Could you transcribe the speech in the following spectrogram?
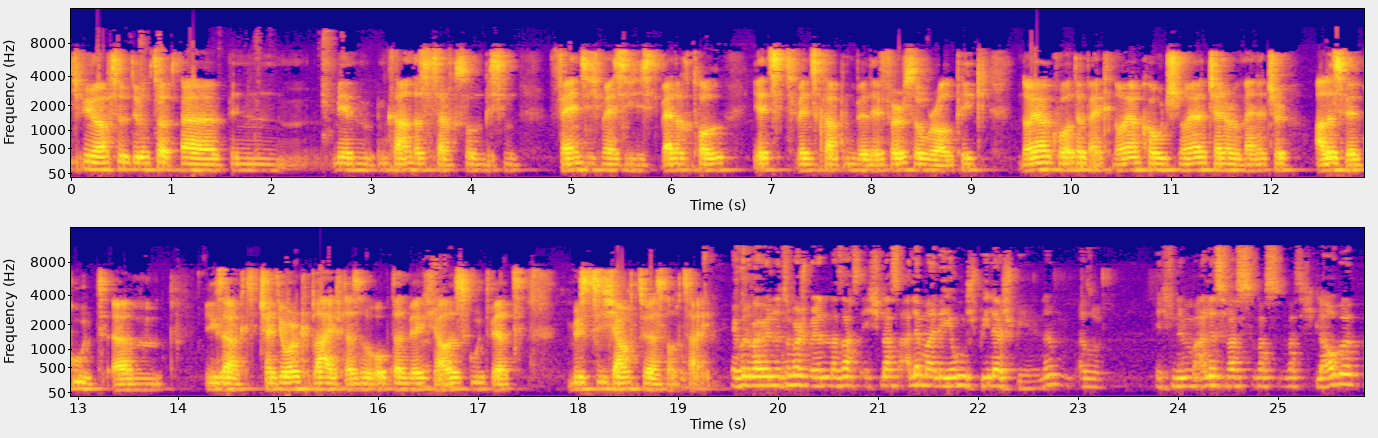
ich bin mir absolut äh, bin mir im Klaren, dass es einfach so ein bisschen fansigmäßig ist. Wäre doch toll, jetzt, wenn es klappen würde, First Overall Pick, neuer Quarterback, neuer Coach, neuer General Manager, alles wäre gut. Ähm, wie gesagt, Chad York bleibt, also ob dann wirklich alles gut wird, müsste sich auch zuerst noch zeigen. Ja gut, aber wenn du zum Beispiel dann sagst, ich lasse alle meine jungen Spieler spielen, ne? also ich nehme alles, was, was, was ich glaube,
